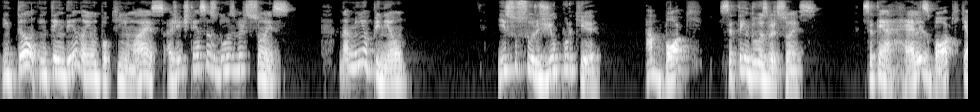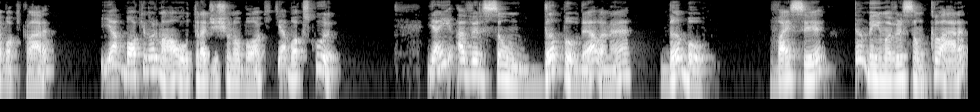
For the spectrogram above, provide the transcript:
Então, entendendo aí um pouquinho mais, a gente tem essas duas versões. Na minha opinião, isso surgiu porque a Bock, você tem duas versões. Você tem a Helles Bock, que é a Bock clara, e a Bock normal, ou Traditional Bock, que é a Bock escura. E aí a versão Double dela, né? Double, vai ser também uma versão clara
